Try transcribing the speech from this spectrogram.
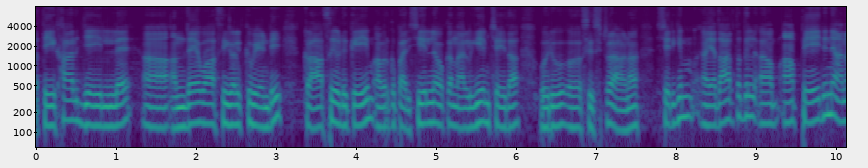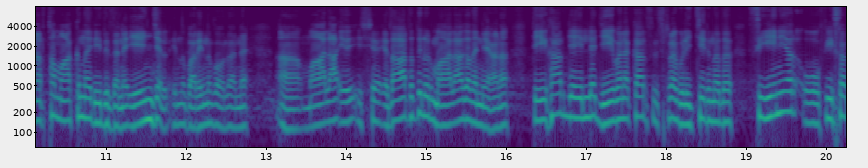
തീഹാർ ജയിലിലെ അന്തേവാസികൾക്ക് വേണ്ടി ക്ലാസ് എടുക്കുകയും അവർക്ക് പരിശീലനമൊക്കെ നൽകുകയും ചെയ്ത ഒരു സിസ്റ്ററാണ്. ശരിക്കും യഥാർത്ഥത്തിൽ ആ, പേരിനെ അനർത്ഥമാക്കുന്ന രീതിയിൽ തന്നെ ഏഞ്ചൽ എന്ന് പറയുന്ന പോലെ തന്നെ മാല യഥാർത്ഥത്തിൽ ഒരു മാലാക തന്നെയാണ്. തീഹാർ ജയിലിലെ ജീവനക്കാർ സിസ്റ്ററെ വിളിച്ചിരുന്നത് സീനിയർ ഓഫീസർ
